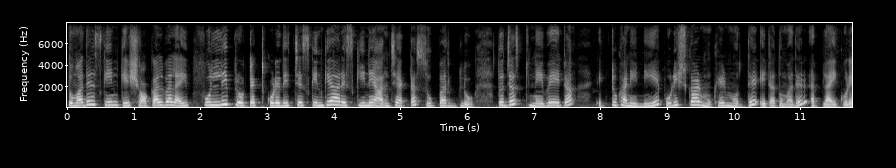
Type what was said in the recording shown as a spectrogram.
তোমাদের স্কিনকে সকালবেলায় ফুললি প্রোটেক্ট করে দিচ্ছে স্কিনকে আর স্কিনে আনছে একটা সুপার গ্লো তো জাস্ট নেবে এটা একটুখানি নিয়ে পরিষ্কার মুখের মধ্যে এটা তোমাদের অ্যাপ্লাই করে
